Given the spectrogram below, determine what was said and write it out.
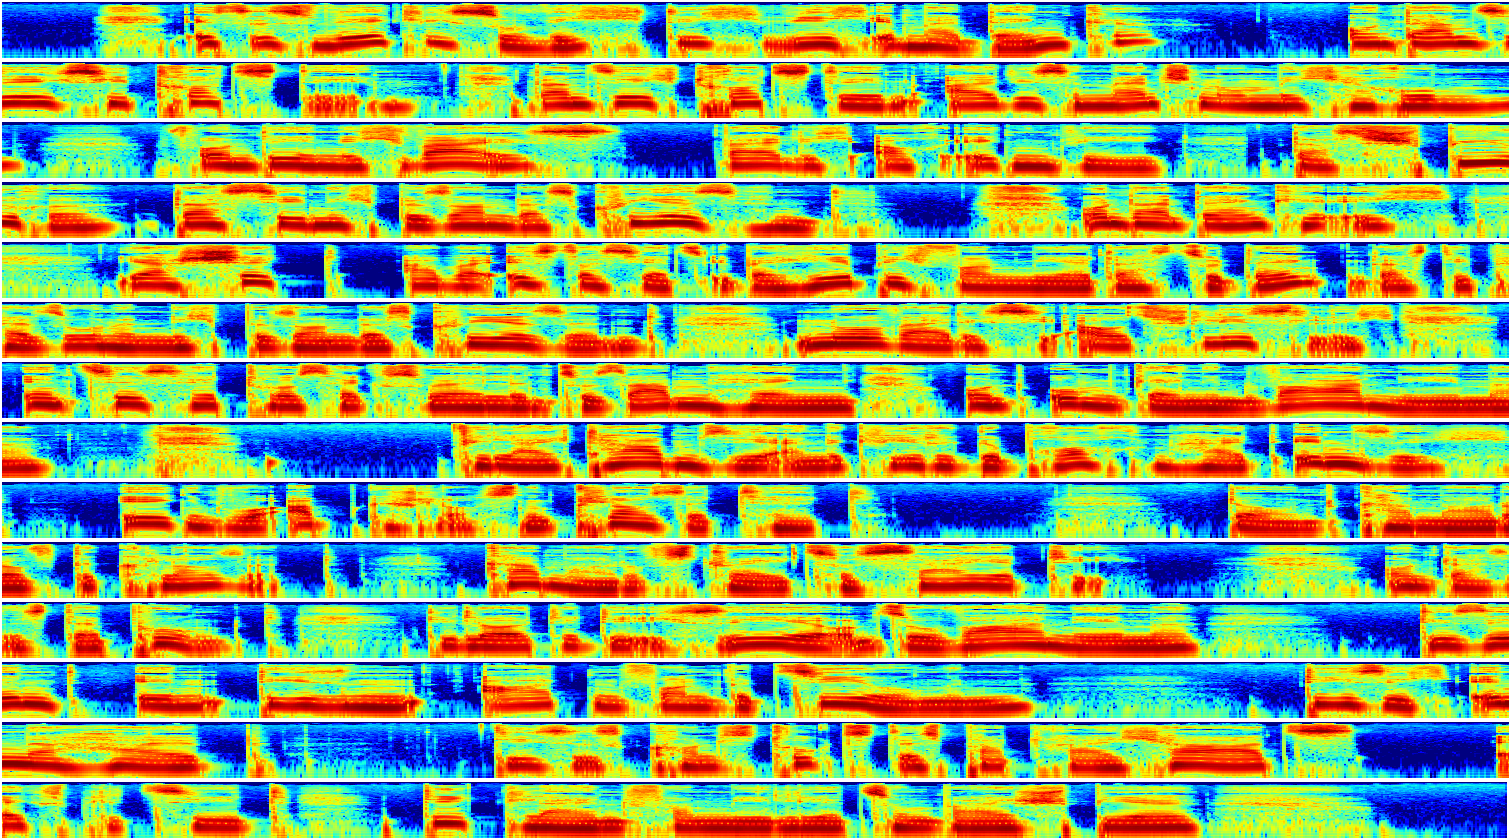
Ist es wirklich so wichtig, wie ich immer denke? Und dann sehe ich sie trotzdem. Dann sehe ich trotzdem all diese Menschen um mich herum, von denen ich weiß, weil ich auch irgendwie das spüre, dass sie nicht besonders queer sind. Und dann denke ich, ja shit, aber ist das jetzt überheblich von mir, das zu denken, dass die Personen nicht besonders queer sind, nur weil ich sie ausschließlich in cis-heterosexuellen Zusammenhängen und Umgängen wahrnehme? Vielleicht haben sie eine queere Gebrochenheit in sich, irgendwo abgeschlossen, closeted. Don't come out of the closet. Come out of straight society. Und das ist der Punkt. Die Leute, die ich sehe und so wahrnehme, die sind in diesen Arten von Beziehungen, die sich innerhalb dieses Konstrukts des Patriarchats, explizit die Kleinfamilie zum Beispiel,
